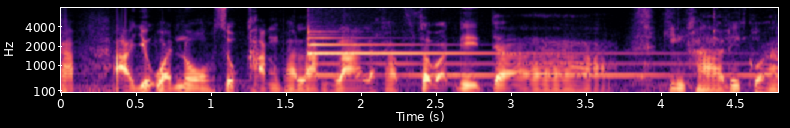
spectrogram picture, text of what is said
ครับ อายุวันโนสุขขังพลังลาแล้วครับ สวัสดีจ้า กินข้าวดีกว่า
